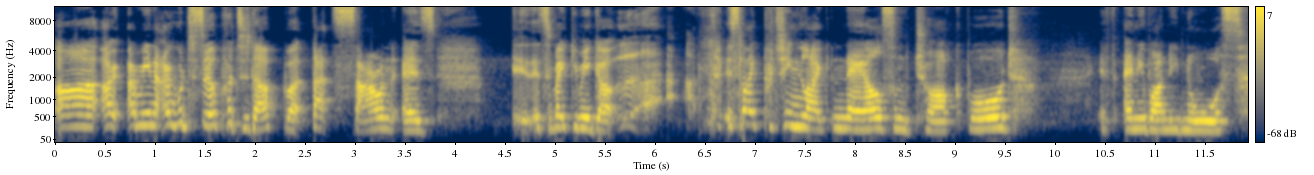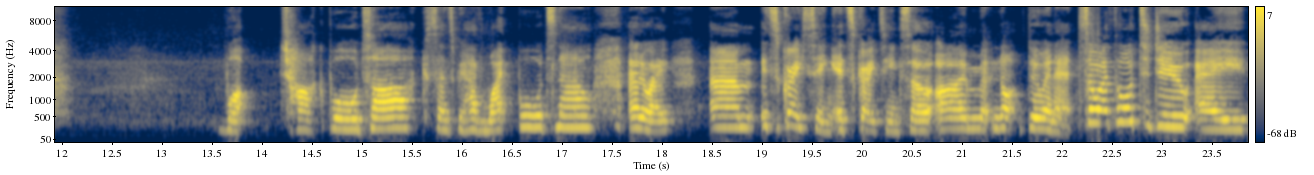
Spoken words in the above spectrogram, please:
I, I mean, I would still put it up, but that sound is, it's making me go, Ugh. it's like putting like nails on the chalkboard, if anybody knows what chalkboards are, since we have whiteboards now. Anyway, um, it's grating, it's grating, so I'm not doing it. So I thought to do a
